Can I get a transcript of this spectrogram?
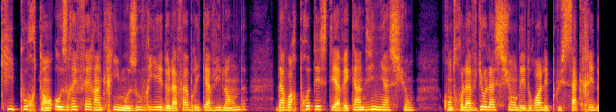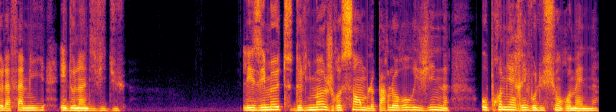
Qui pourtant oserait faire un crime aux ouvriers de la fabrique à Viland d'avoir protesté avec indignation contre la violation des droits les plus sacrés de la famille et de l'individu. Les émeutes de Limoges ressemblent par leur origine aux premières révolutions romaines.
